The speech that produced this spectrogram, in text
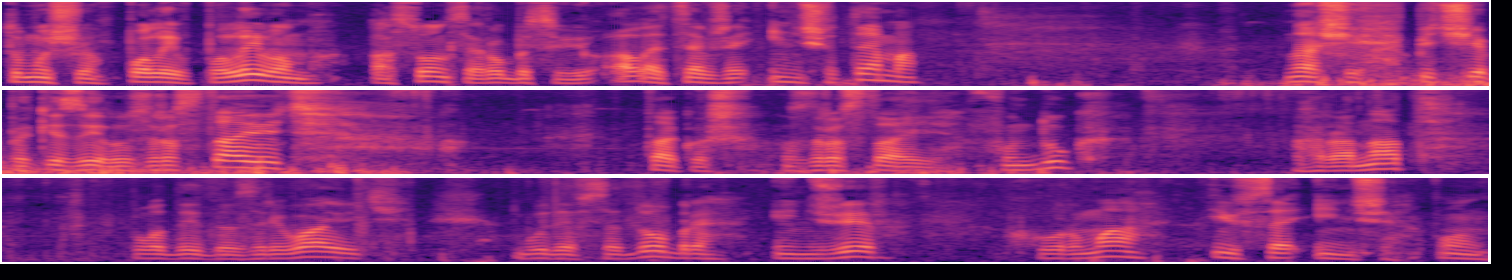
Тому що полив поливом, а сонце робить свою. Але це вже інша тема. Наші підщепи кизилу зростають. Також зростає фундук, гранат, плоди дозрівають, буде все добре, інжир, хурма і все інше. Он,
